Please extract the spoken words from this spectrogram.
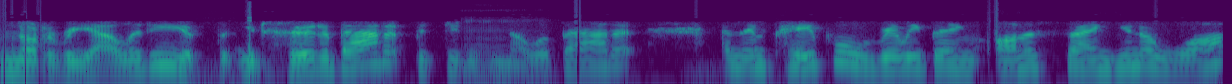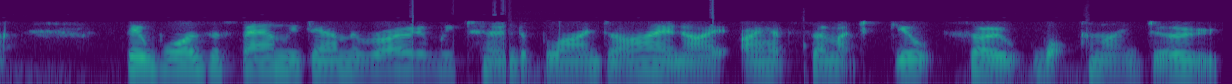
not a reality, if you'd heard about it but didn't mm. know about it. And then people really being honest, saying, you know what? There was a family down the road and we turned a blind eye, and I, I have so much guilt, so what can I do?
